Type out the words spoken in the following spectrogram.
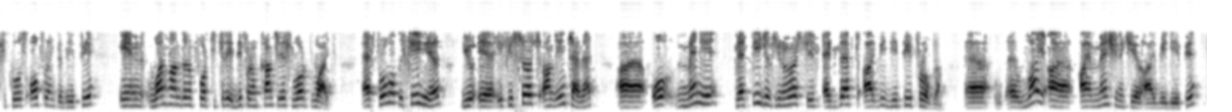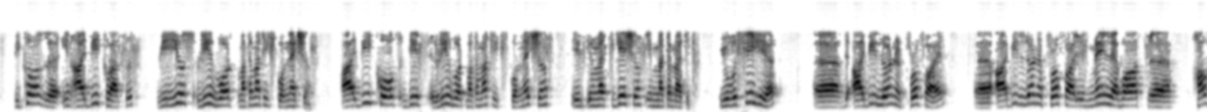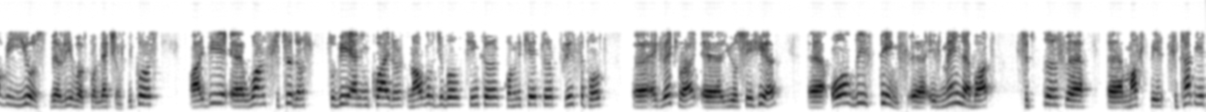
schools offering the DP in 143 different countries worldwide. As probably see here, you, uh, if you search on the internet, uh, all, many prestigious universities accept IBDP program. Uh, why I am mentioning here IBDP? Because in IB classes, we use real-world mathematics connections. IB calls these real-world mathematics connections is investigations in mathematics. You will see here uh, the IB learner profile. Uh, IB learner profile is mainly about uh, how we use the real-world connections because IB uh, wants students to be an inquirer, knowledgeable, thinker, communicator, principled, uh, etc. Uh, you see here. all these things is mainly about students uh, must be studied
